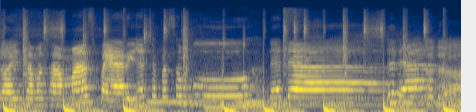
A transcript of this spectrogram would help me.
Doain sama-sama supaya Arinya cepat sembuh. Dadah. Dadah. Dadah.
